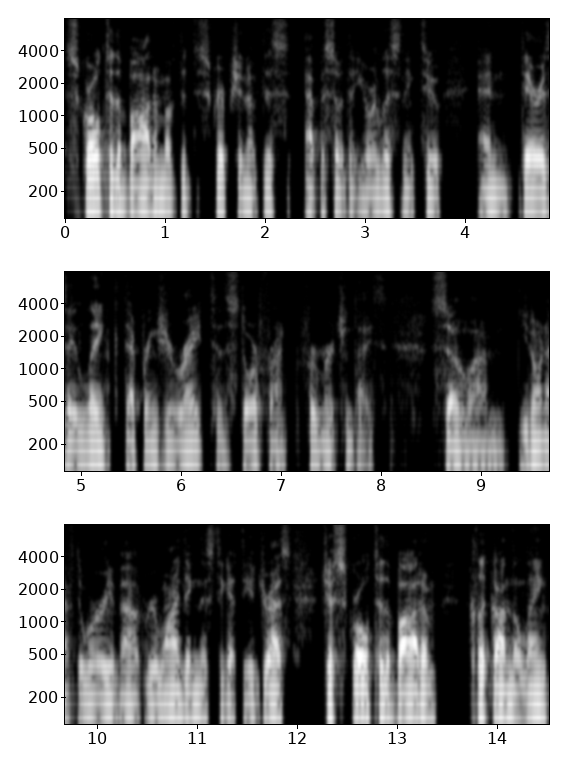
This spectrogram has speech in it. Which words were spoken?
scroll to the bottom of the description of this episode that you are listening to, and there is a link that brings you right to the storefront for merchandise. So um, you don't have to worry about rewinding this to get the address. Just scroll to the bottom, click on the link,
